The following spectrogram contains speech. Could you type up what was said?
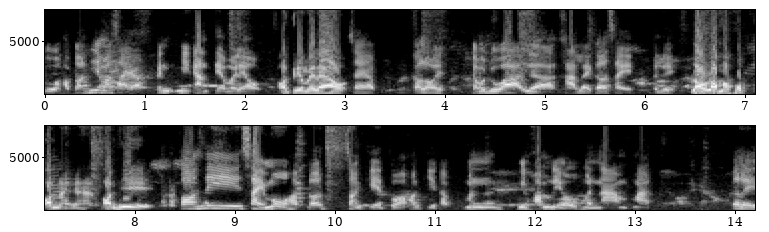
ดูครับ ตอนที่จะมาใส่ครับเป็นมีการเตรียมไว้แล้ว อ๋อเตรียมไว้แล้ว ใช่ครับ ก็ลอยกลับมาดูว่าเหลือขาดอะไรก็ใส่ไปเลย เราเรามาพบตอนไหนนะฮะตอนที่ตอนที่ใส่โม่ครับ แล้วสังเกตตัวคอนกรีตครับ มันมีความเหลวเหมือนน้ำมาก ก็เลย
